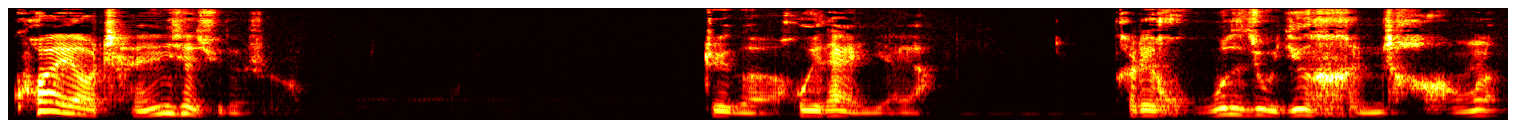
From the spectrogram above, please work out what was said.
快要沉下去的时候，这个灰太爷呀，他这胡子就已经很长了，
